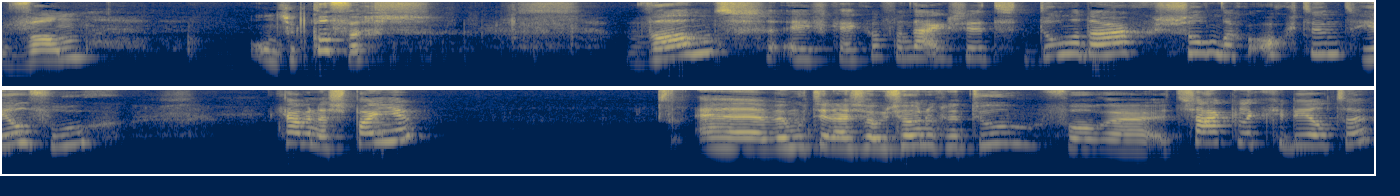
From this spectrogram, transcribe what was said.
van onze koffers. Want, even kijken, vandaag is het donderdag, zondagochtend, heel vroeg. Gaan we naar Spanje. En we moeten daar sowieso nog naartoe voor eh, het zakelijk gedeelte.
